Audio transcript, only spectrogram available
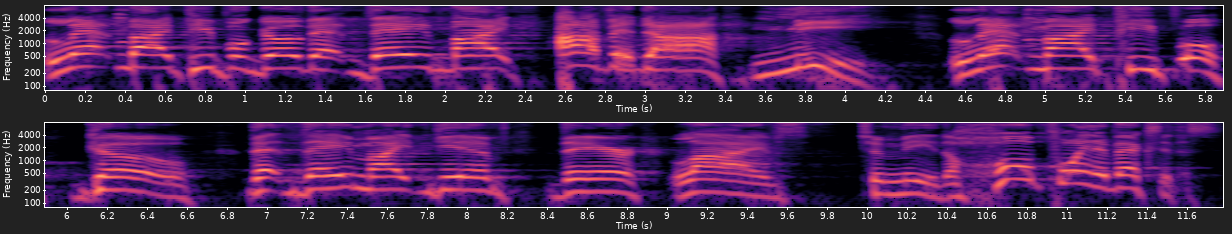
Let my people go that they might avodah me. Let my people go that they might give their lives to me. The whole point of Exodus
